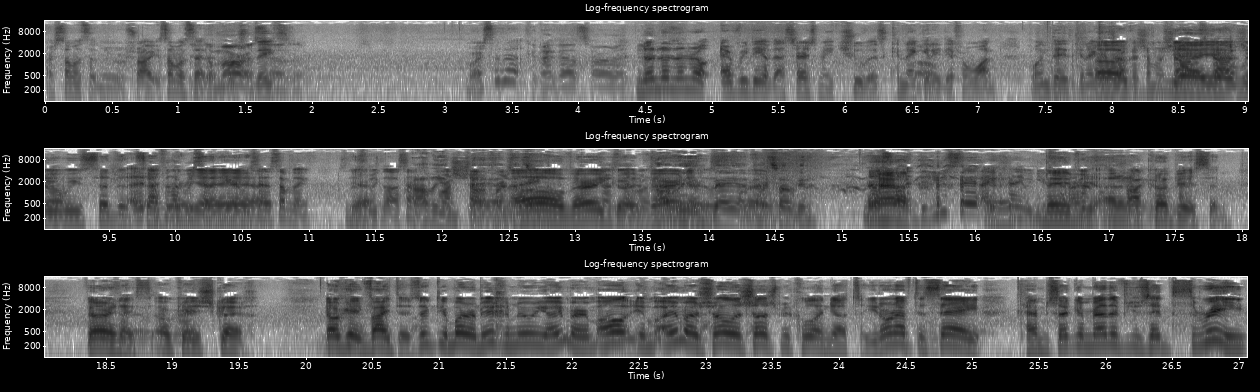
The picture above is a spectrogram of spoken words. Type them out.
or someone said maybe Rishai- Someone said it. Gemara which they- says it. Gemara said that. Can I get started? No, no, no, no. Every day of that Sars Mei Tshuva is connected Oh. a different one. One day it's connected Oh, to Rosh Hashanah, yeah, yeah, we, we said that I, I feel like we yeah, said here yeah, we said something. So Yeah. this week last time. Probably in Rosh Hashanah, Bayah, first that's- day. Oh, very Sars good, Adibros. very Probably in that's Right. how we No, did you say it? I can't even. you Maybe I don't know. Rishai, Could be a sin. Very nice. Okay, shkoich. Okay, weiter. You don't have to say ten psukim. Rather, if you said three,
